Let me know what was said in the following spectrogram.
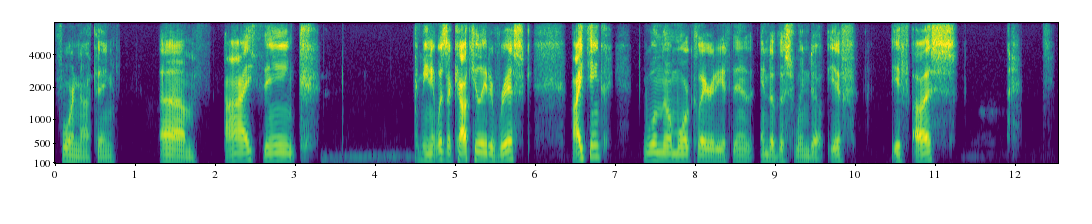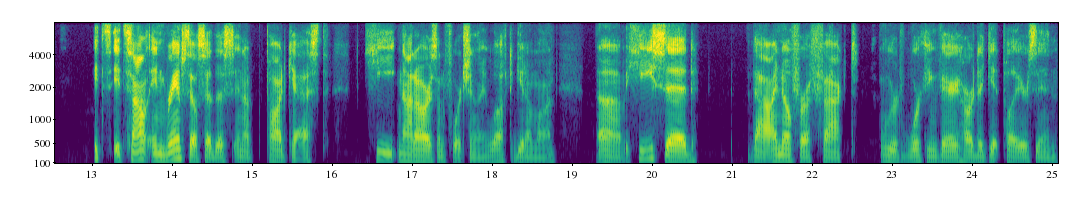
for nothing. Um, I think, I mean, it was a calculated risk. I think we'll know more clarity at the end of this window. If, if us, it's, it sound, and Ramsdale said this in a podcast. He, not ours, unfortunately. We'll have to get him on. Uh, he said that I know for a fact we are working very hard to get players in,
